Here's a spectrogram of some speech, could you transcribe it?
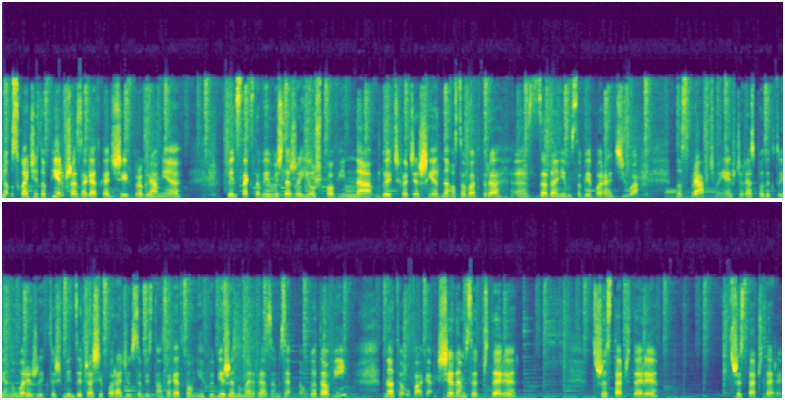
No słuchajcie, to pierwsza zagadka dzisiaj w programie, więc tak sobie myślę, że już powinna być chociaż jedna osoba, która e, z zadaniem sobie poradziła. No sprawdźmy, ja jeszcze raz podyktuję numer, jeżeli ktoś w międzyczasie poradził sobie z tą zagadką, niech wybierze numer razem ze mną. Gotowi? No to uwaga, 704, 304, 304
